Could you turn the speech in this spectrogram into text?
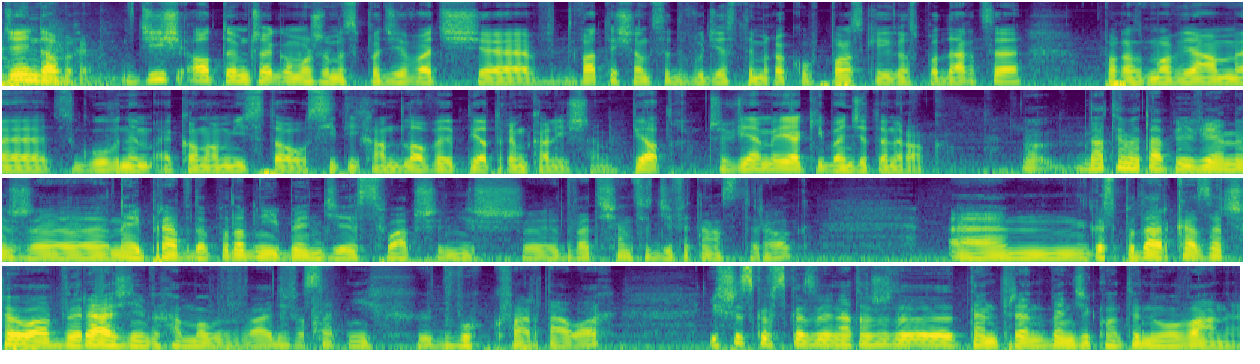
Dzień dobry. Dziś o tym, czego możemy spodziewać się w 2020 roku w polskiej gospodarce, porozmawiamy z głównym ekonomistą City Handlowy Piotrem Kaliszem. Piotr, czy wiemy, jaki będzie ten rok? No, na tym etapie wiemy, że najprawdopodobniej będzie słabszy niż 2019 e, rok. Gospodarka zaczęła wyraźnie wyhamowywać w ostatnich dwóch kwartałach. I wszystko wskazuje na to, że ten trend będzie kontynuowany.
